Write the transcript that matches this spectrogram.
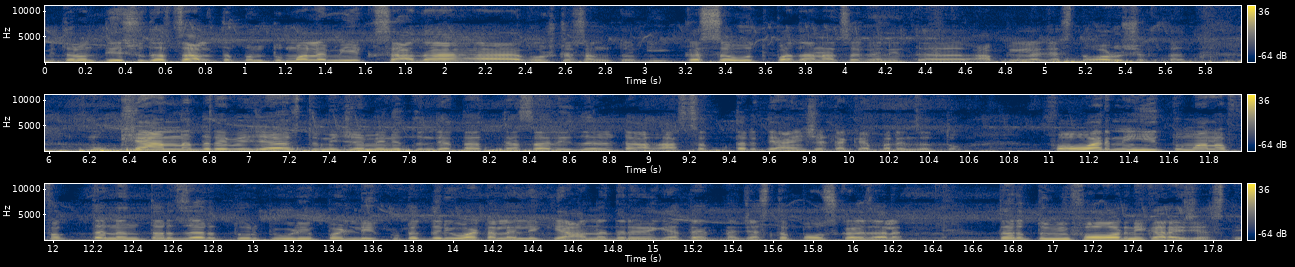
मित्रांनो ते सुद्धा चालतं पण तुम्हाला मी एक साधा गोष्ट सांगतो की कसं उत्पादनाचं गणित आपल्याला जास्त वाढू शकतं. मुख्य अन्नद्रव्य ज्यावेळेस तुम्ही जमिनीतून देतात त्याचा रिझल्ट हा सत्तर ते ऐंशी टक्क्यापर्यंत जातो. फवारणी ही तुम्हाला फक्त नंतर जर तूर पिवळी पडली कुठंतरी वाटायला लागली की अन्नद्रव्य घेता येत नाही जास्त पाऊस काळ झाला तर तुम्ही फवारणी करायची असते.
